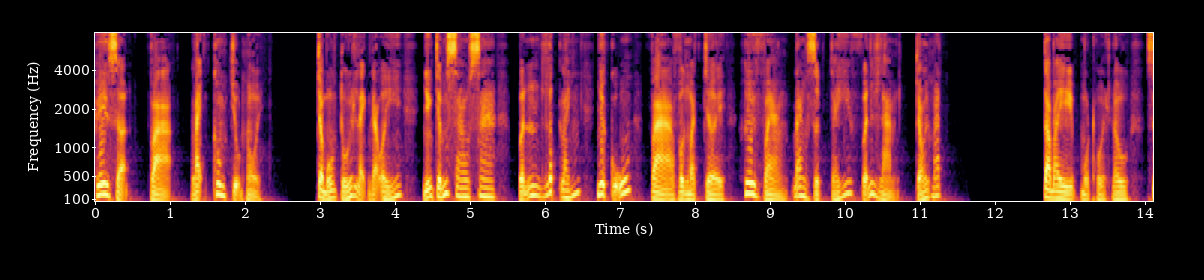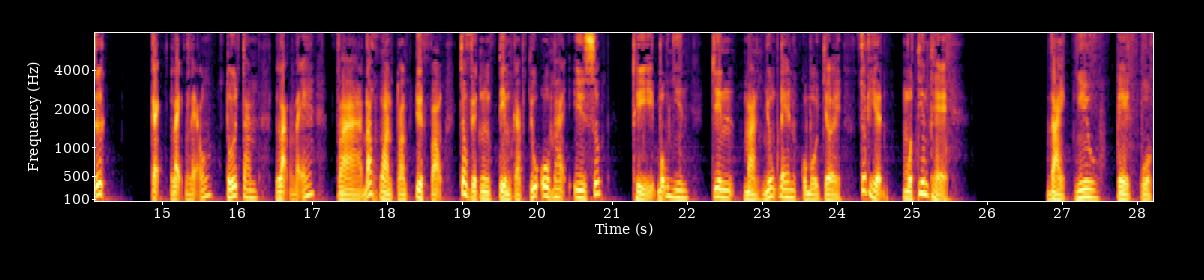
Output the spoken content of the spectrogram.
ghê sợ và lạnh không chịu nổi. Trong bóng tối lạnh lẽo ấy, những chấm sao xa vẫn lấp lánh như cũ và vầng mặt trời hơi vàng đang rực cháy vẫn làm chói mắt. Ta bay một hồi lâu giữa cạnh lạnh lẽo, tối tăm, lặng lẽ và đã hoàn toàn tuyệt vọng trong việc tìm gặp chú Omar Yusuf thì bỗng nhiên trên màn nhung đen của bầu trời xuất hiện một thiên thể dài nghiêu kề cuộc,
